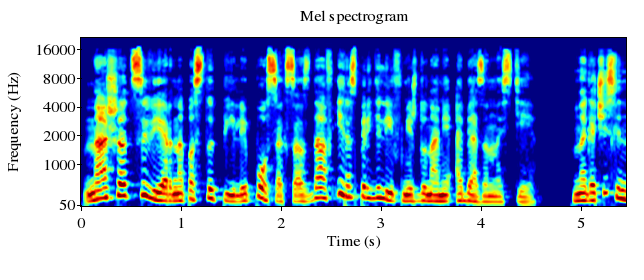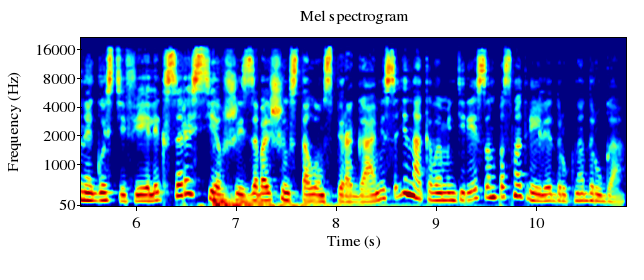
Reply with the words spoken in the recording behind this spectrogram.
Наши отцы верно поступили, посох создав и распределив между нами обязанности. Многочисленные гости Феликса, рассевшись за большим столом с пирогами, с одинаковым интересом посмотрели друг на друга.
